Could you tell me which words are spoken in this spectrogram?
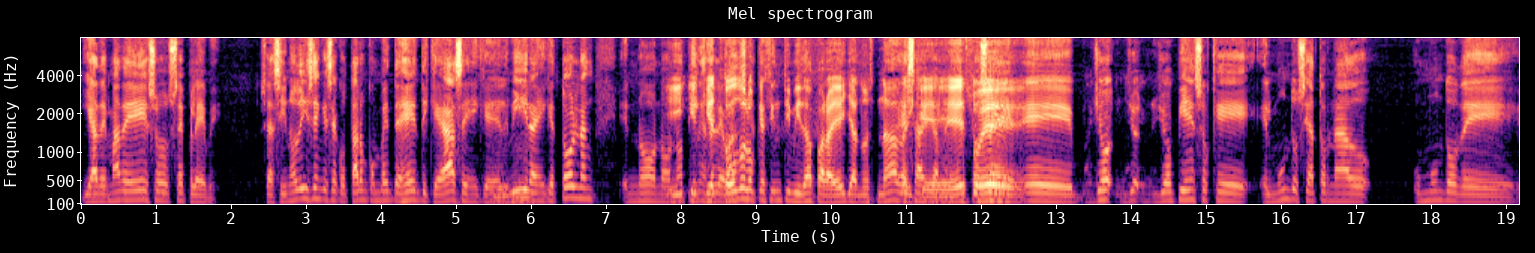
y además de eso, se plebe. O sea, si no dicen que se acostaron con 20 gente y que hacen y que uh -huh. viran y que tornan, eh, no, no, y, no tiene y que relevancia. todo lo que es intimidad para ella no es nada y que eso Entonces, es eh, yo, yo, yo pienso que el mundo se ha tornado un mundo de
